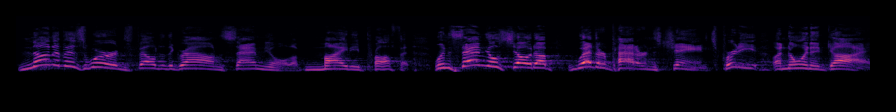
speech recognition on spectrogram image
None of his words fell to the ground. Samuel, a mighty prophet. When Samuel showed up, weather patterns changed. Pretty anointed guy.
